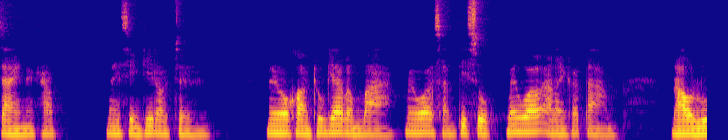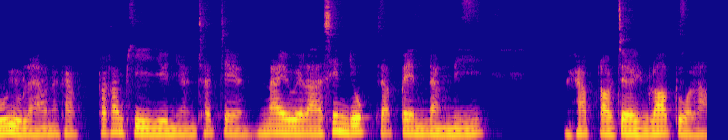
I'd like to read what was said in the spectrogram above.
ใจนะครับ ในสิ่งที่เราเจอ ไม่ว่าความทุกข์ยากลำบาก ไม่ว่าสันติสุข ไม่ว่าอะไรก็ตาม เรารู้อยู่แล้วนะครับ พระคัมภีร์ยืนยันชัดเจน ในเวลาสิ้นยุคจะเป็นดังนี้นะครับ เราเจออยู่รอบตัวเรา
